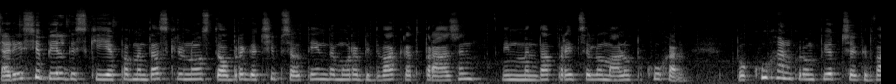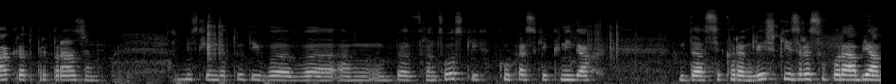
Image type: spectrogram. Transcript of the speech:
res je belgijski, je pa menda skrivnost dobrega čipsa v tem, da mora biti dvakrat pražen in menda prej celo malo pokuhan. Pokuhan krompirček, dvakrat prepražen. Mislim, da tudi v, v, v francoskih kuharskih knjigah, da se kar angliški izraz uporablja.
